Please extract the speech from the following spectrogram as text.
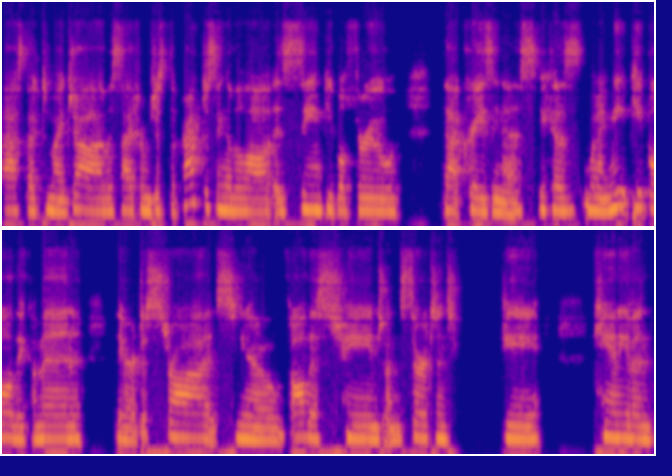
aspect of my job, aside from just the practicing of the law, is seeing people through that craziness. Because when I meet people, they come in, they are distraught, you know, all this change, uncertainty, can't even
